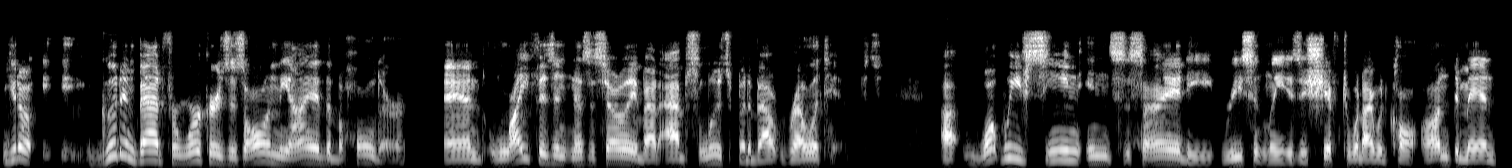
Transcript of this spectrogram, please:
you know, good and bad for workers is all in the eye of the beholder. And life isn't necessarily about absolutes, but about relatives. Uh, what we've seen in society recently is a shift to what I would call on demand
